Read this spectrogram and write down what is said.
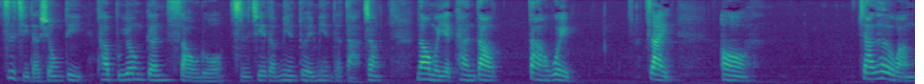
自己的兄弟，他不用跟扫罗直接的面对面的打仗。那我们也看到大卫在哦加特王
